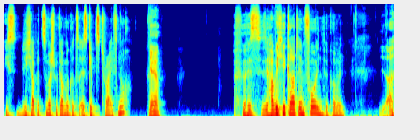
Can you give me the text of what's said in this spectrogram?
ich ich habe jetzt zum Beispiel gerade mal kurz, es gibt Strive noch. Ja, ja. Habe ich hier gerade empfohlen bekommen. Ja,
